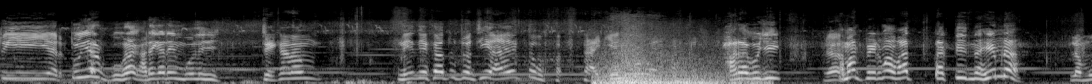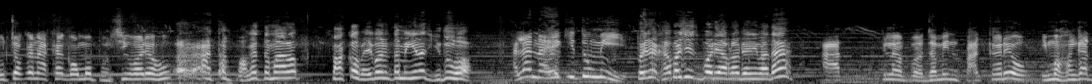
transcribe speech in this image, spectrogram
તું એ યાર. તું યાર ઘોઘા ઘાડે એમ બોલી ટેકારામ નહીં દેખાતું ચોથી આ એક તો આઈડિયા હા રઘુજી. તમારા પેટમાં વાત તકતી જ નહીં એમ ને. એટલે હું ચોકન આખા ગામમાં ભૂંસી વળ્યો હું. આ તો ભગત તમારો પાકો ભાઈબંધ તમે એને જ કીધું હો. અલ્યા નહીં કીધું મી. તો એને ખબર છે જ પડી આપણા બેની વાત હા? આ પેલા જમીન પાક કર્યો એમાં હંગાત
